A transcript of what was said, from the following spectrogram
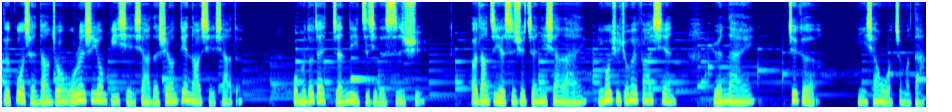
个过程当中，无论是用笔写下的，是用电脑写下的，我们都在整理自己的思绪。而当自己的思绪整理下来，你或许就会发现，原来这个影响我这么大。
